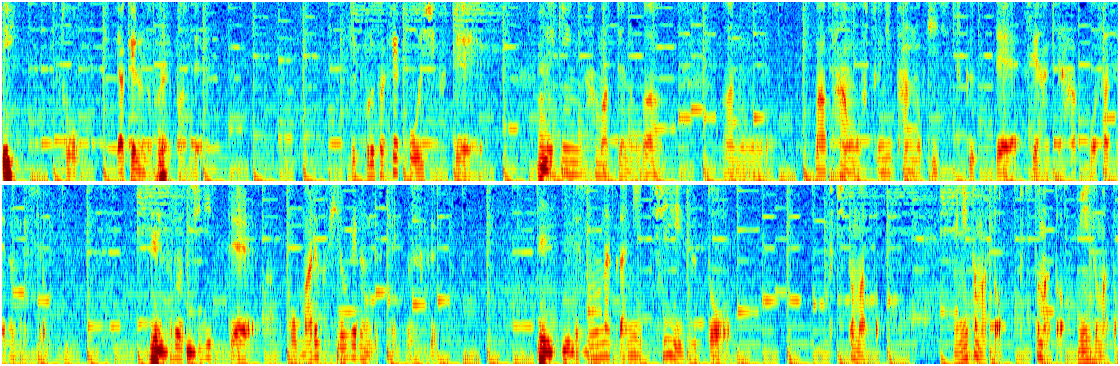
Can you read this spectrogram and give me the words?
え？そう。焼けるのフライパンで。でこれが結構美味しくてうん。最近ハマってるのがあの、まあ、パンを普通にパンの生地作って炊飯器で発酵させるんですよ。うん。でそれをちぎってこう丸く広げるんですね薄く。うんうん。でその中にチーズとプチトマト。ミニトマト？プチトマト？ミニトマト？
